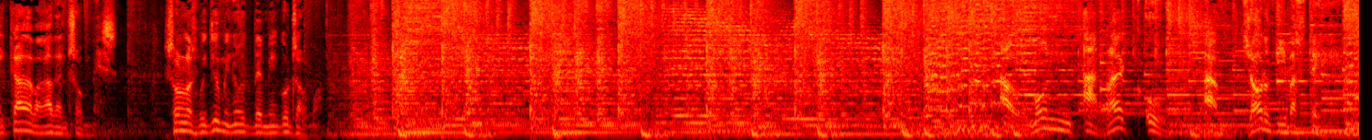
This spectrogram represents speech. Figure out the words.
i cada vegada en són més. Són les 8 i un minut, benvinguts al món. El món a RAC1 amb Jordi Basté.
